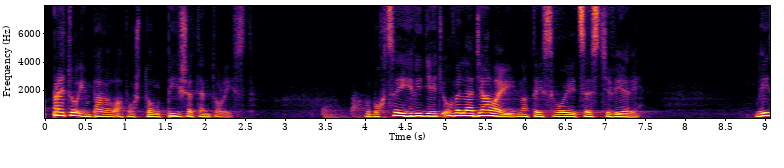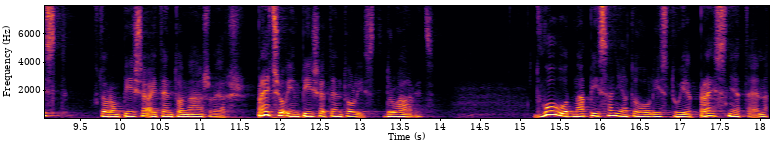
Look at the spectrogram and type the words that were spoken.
A preto im Pavel Apoštol píše tento list. Lebo chce ich vidieť oveľa ďalej na tej svojej ceste viery. List, v ktorom píše aj tento náš verš. Prečo im píše tento list? Druhá vec. Dôvod napísania toho listu je presne ten,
